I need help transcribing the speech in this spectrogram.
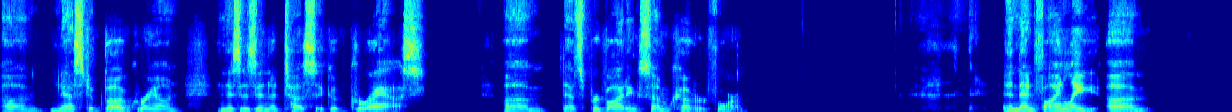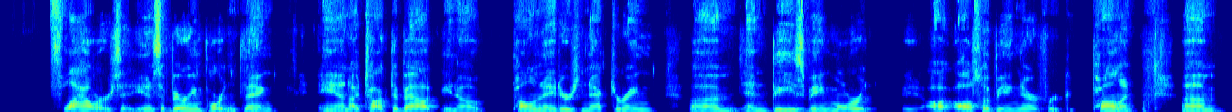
um, nest above ground, and this is in a tussock of grass um, that's providing some cover for them. And then finally, um, flowers is a very important thing. And I talked about, you know, pollinators, nectaring, um, and bees being more also being there for pollen. Um,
